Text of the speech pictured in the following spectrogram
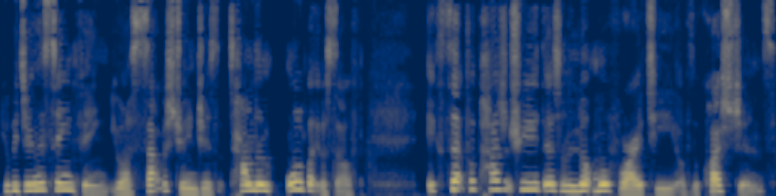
you'll be doing the same thing. You are sat with strangers, telling them all about yourself. Except for pageantry, there's a lot more variety of the questions.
